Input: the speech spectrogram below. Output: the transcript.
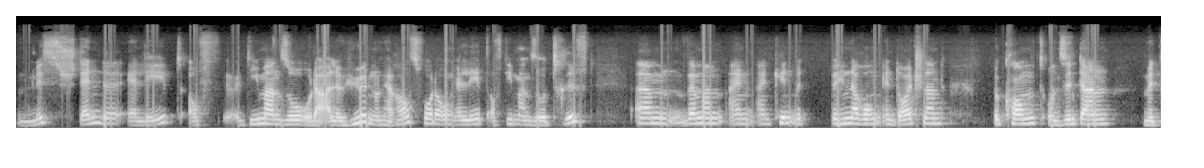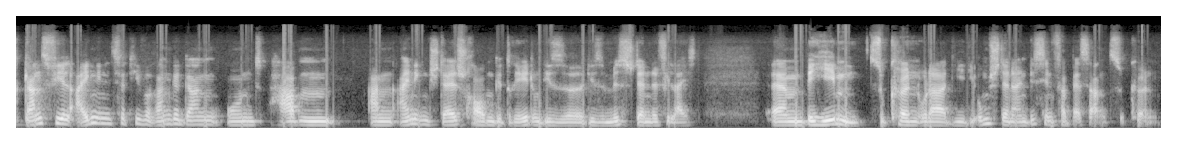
Missstände erlebt, auf die man so, oder alle Hürden und Herausforderungen erlebt, auf die man so trifft, ähm, wenn man ein, ein Kind mit Behinderung in Deutschland bekommt und sind dann mit ganz viel Eigeninitiative rangegangen und haben an einigen Stellschrauben gedreht, um diese, diese Missstände vielleicht ähm, beheben zu können oder die, die Umstände ein bisschen verbessern zu können.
